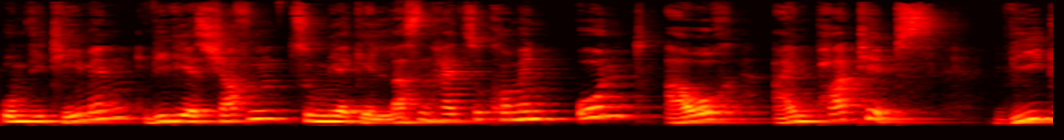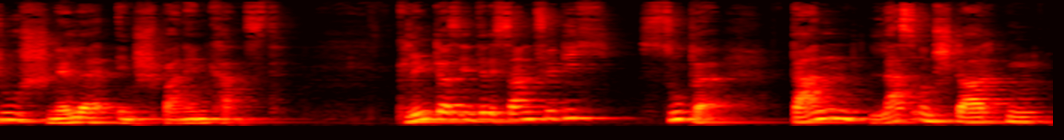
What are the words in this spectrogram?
um die Themen, wie wir es schaffen, zu mehr Gelassenheit zu kommen und auch ein paar Tipps, wie du schneller entspannen kannst. Klingt das interessant für dich? Super. Dann lass uns starten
